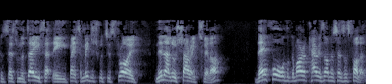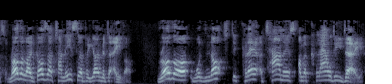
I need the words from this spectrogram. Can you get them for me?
because it says from the days that the Beis Hamikdash was destroyed, Ninalu Shari Tfilah. Therefore, the Gemara carries on and says as follows: Rather like Goza Tanisa b'Yom Eva, rather would not declare a tanis on a cloudy day,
